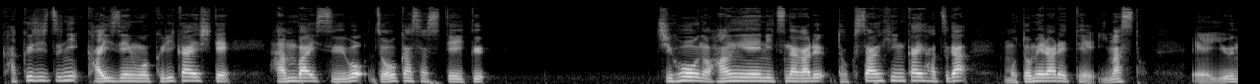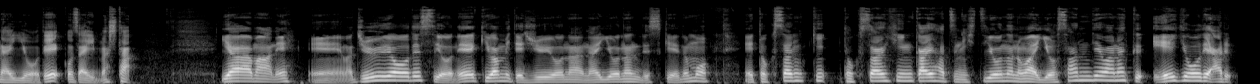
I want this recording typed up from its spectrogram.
確実に改善を繰り返して販売数を増加させていく。地方の繁栄につながる特産品開発が求められていますという内容でございました。いやーまあね、えー、まあ重要ですよね。極めて重要な内容なんですけれども、えー、特産品、特産品開発に必要なのは予算ではなく営業である。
